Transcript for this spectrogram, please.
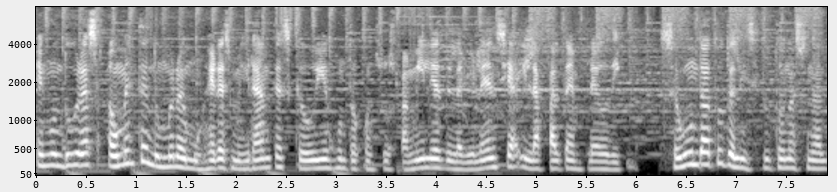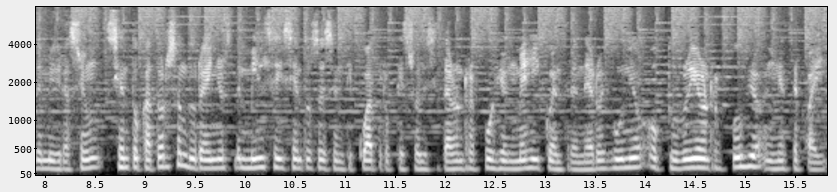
En Honduras aumenta el número de mujeres migrantes que huyen junto con sus familias de la violencia y la falta de empleo digno. Según datos del Instituto Nacional de Migración, 114 hondureños de 1.664 que solicitaron refugio en México entre enero y junio obtuvieron refugio en este país.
